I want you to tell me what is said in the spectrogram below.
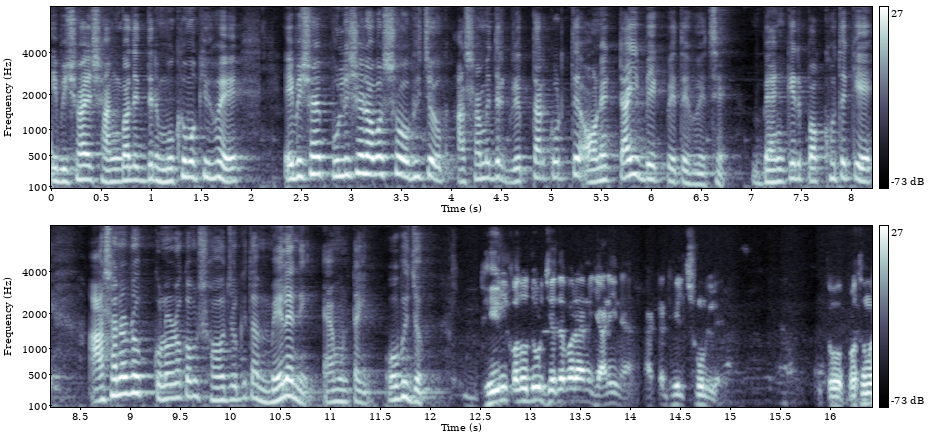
এই বিষয়ে সাংবাদিকদের মুখোমুখি হয়ে এ বিষয়ে পুলিশের অবশ্য অভিযোগ, আসামিদের গ্রেপ্তার করতে অনেকটাই বেগ পেতে হয়েছে। ব্যাংকের পক্ষ থেকে আশানুরূপ কোনো রকম সহযোগিতা মেলেনি এমনটাই অভিযোগ। ঢিল কত দূর যেতে পারে আমি জানি না, একটা ঢিল ছুঁড়লে। তো প্রথমে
